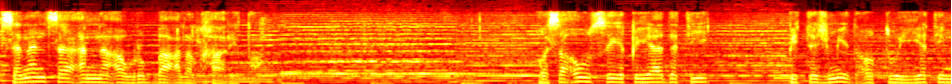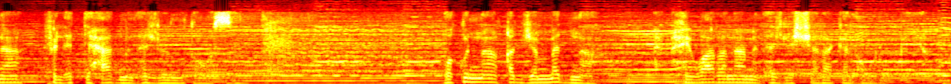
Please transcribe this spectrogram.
سننسى أن أوروبا على الخارطة. وسأوصي قيادتي بتجميد عضويتنا في الاتحاد من أجل المتوسط. وكنا قد جمدنا حوارنا من أجل الشراكة الأوروبية.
